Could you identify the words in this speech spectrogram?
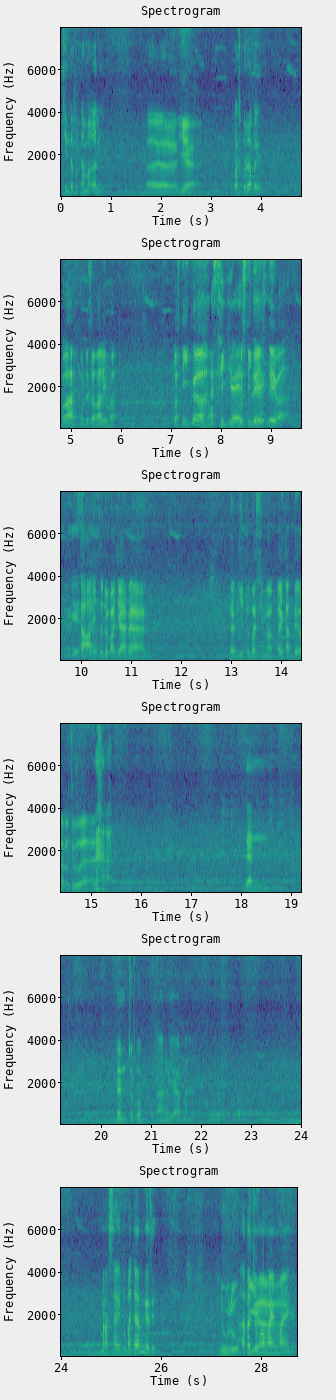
cinta pertama kali ya? Eh iya. Kelas berapa ya? Wah mudah sekali pak. Kelas 3 kelas 3 kelas 3 SD pak. Saya sudah pacaran. Dan itu masih pakai HP orang tua dan dan cukup anu ya apa? Merasa itu pacaran gak sih? Dulu atau iya. cuma main-main? Gitu?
